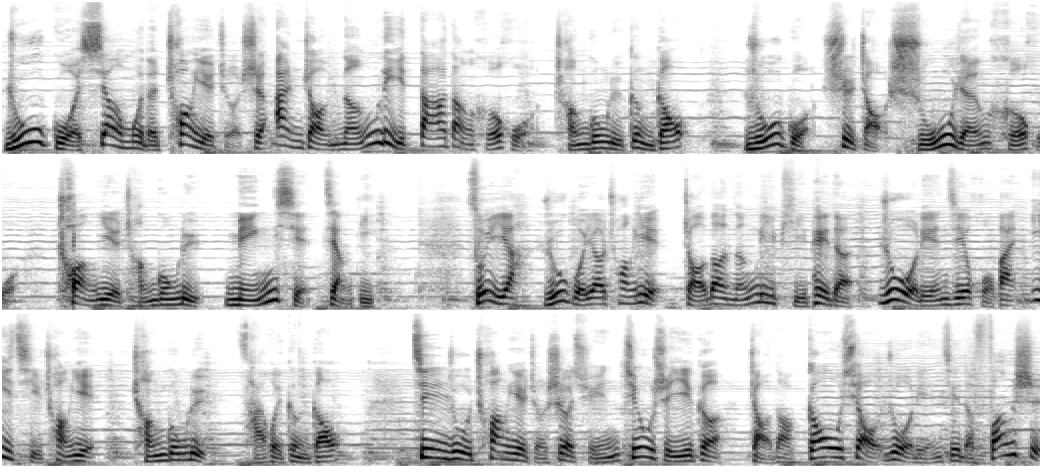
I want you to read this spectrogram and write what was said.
如果项目的创业者是按照能力搭档合伙，成功率更高；如果是找熟人合伙，创业成功率明显降低。所以呀，如果要创业，找到能力匹配的弱连接伙伴一起创业，成功率才会更高。进入创业者社群就是一个找到高效弱连接的方式，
